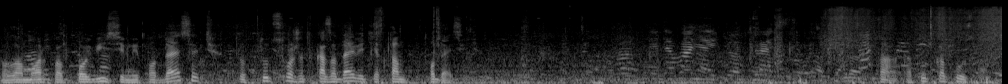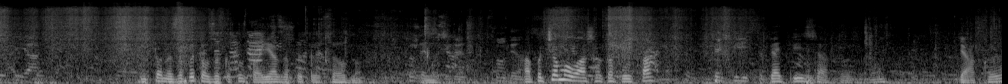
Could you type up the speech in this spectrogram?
була морква по 8 і по 10, то тут схоже така за 9, як там по 10. Так, а тут капуста. Ніхто не запитав за капусту, а я запитую все одно. Чомусь. А по чому ваша капуста? 5,50 теж? Дякую.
